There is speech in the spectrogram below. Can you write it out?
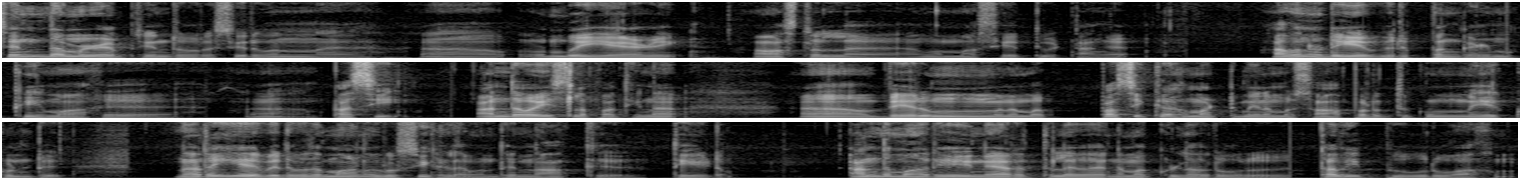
செந்தமிழ் அப்படின்ற ஒரு சிறுவன் ரொம்ப ஏழை ஹாஸ்டலில் அவங்க அம்மா சேர்த்து விட்டாங்க. அவனுடைய விருப்பங்கள் முக்கியமாக பசி. அந்த வயசில் பார்த்திங்கன்னா வெறும் நம்ம பசிக்காக மட்டுமே நம்ம சாப்பிட்றதுக்கும் மேற்கொண்டு நிறைய விதவிதமான ருசிகளை வந்து நாக்கு தேடும். அந்த மாதிரி நேரத்தில் நமக்குள்ள ஒரு ஒரு தவிப்பு உருவாகும்.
